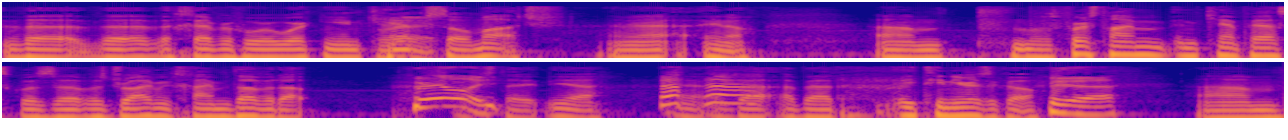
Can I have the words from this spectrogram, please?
the the the chevra who are working in camp Right. so much. I mean, I, you know, um, the first time in Camp HASC was uh, was driving Chaim David up. Really? Upstate. Yeah. yeah about, about 18 years ago. Yeah. Um,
